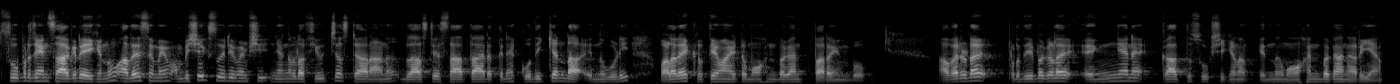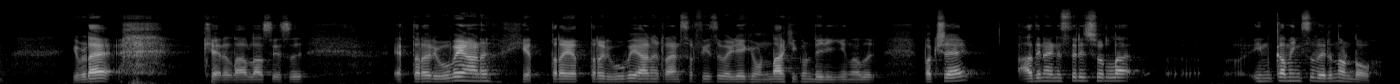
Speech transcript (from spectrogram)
സൂപ്പർ ജയൻസ് ആഗ്രഹിക്കുന്നു. അതേസമയം അഭിഷേക് സൂര്യവംശി ഞങ്ങളുടെ ഫ്യൂച്ചർ സ്റ്റാർ ആണ് ബ്ലാസ്റ്റേഴ്സ് ആ താരത്തിനെ കൊതിക്കണ്ട എന്നുകൂടി വളരെ കൃത്യമായിട്ട് മോഹൻ ബഗാൻ പറയുമ്പോൾ അവരുടെ പ്രതിഭകളെ എങ്ങനെ കാത്തു സൂക്ഷിക്കണം എന്ന് മോഹൻ ബഗാൻ അറിയാം. ഇവിടെ കേരള ബ്ലാസ്റ്റേഴ്സ് എത്ര രൂപയാണ് എത്ര എത്ര രൂപയാണ് ട്രാൻസ്ഫർ ഫീസ് വഴിയൊക്കെ ഉണ്ടാക്കിക്കൊണ്ടിരിക്കുന്നത്. പക്ഷേ അതിനനുസരിച്ചുള്ള ഇൻകമിങ്സ് വരുന്നുണ്ടോ?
